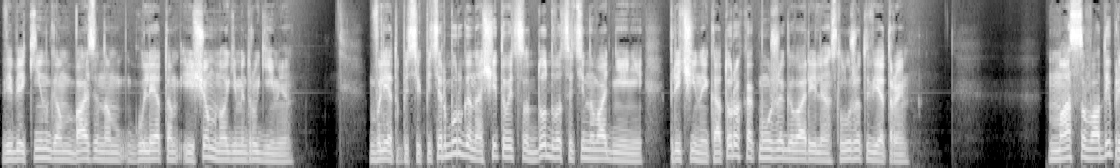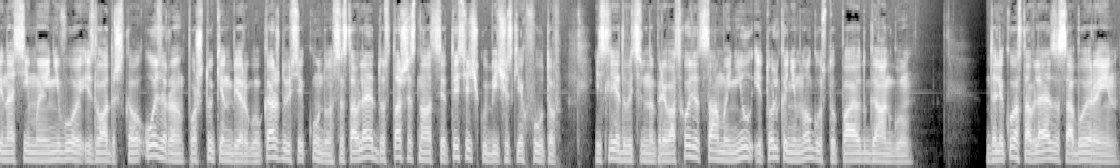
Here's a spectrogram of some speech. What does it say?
Вибекингом, Базином, Гулетом и еще многими другими. В летописях Петербурга насчитывается до 20 наводнений, причиной которых, как мы уже говорили, служат ветры. Масса воды, приносимая Невою из Ладожского озера по Штукенбергу, каждую секунду составляет до 116 тысяч кубических футов и, следовательно, превосходит самый Нил и только немного уступают Гангу, далеко оставляя за собой Рейн.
